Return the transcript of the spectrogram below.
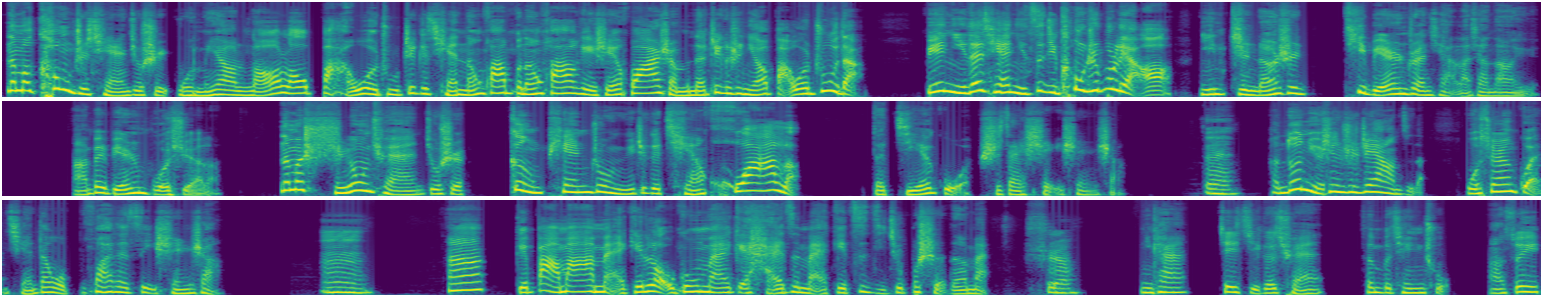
那么控制钱就是我们要牢牢把握住这个钱能花不能花给谁花什么的，这个是你要把握住的。别你的钱你自己控制不了，你只能是替别人赚钱了，相当于啊被别人剥削了。那么使用权就是更偏重于这个钱花了的结果是在谁身上。对，很多女性是这样子的，我虽然管钱，但我不花在自己身上。嗯，啊，给爸妈买，给老公买，给孩子买，给自己就不舍得买。是，你看这几个权分不清楚啊，所以。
